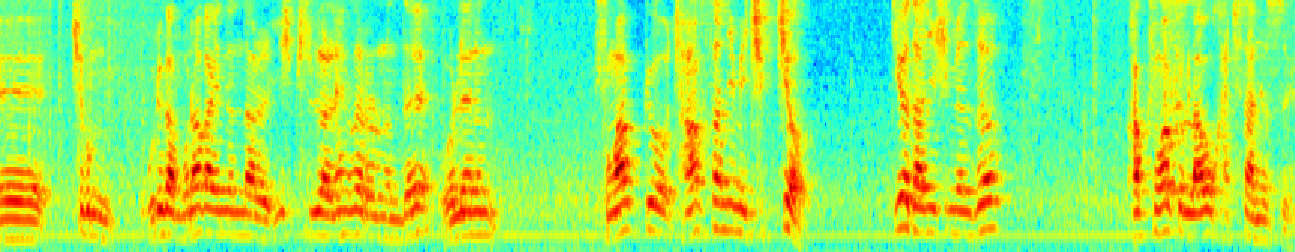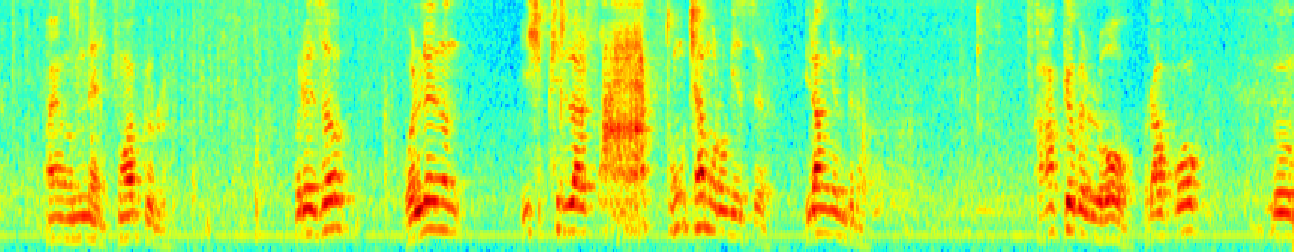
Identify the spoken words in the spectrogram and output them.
에, 지금 우리가 문화가 있는 날 27일 날 행사를 하는데 원래는 중학교 장학사님이 직접 뛰어다니시면서 각 중학교를 나오고 같이 다녔어요. 광양 읍내 중학교를. 그래서 원래는 27일 날 싹 동참을 오겠어요. 1학년들은. 각 학교별로. 그래갖고 그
